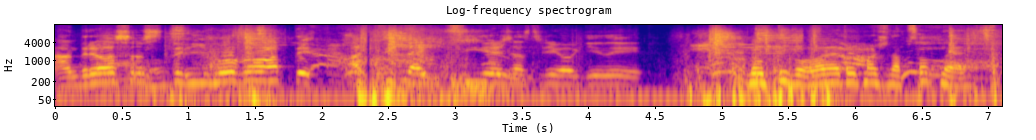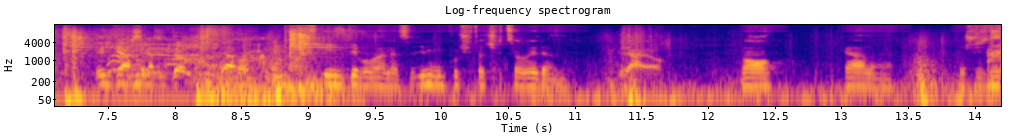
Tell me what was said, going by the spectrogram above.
Andreho jsem streamoval a ty, a ty tady přijdeš za 3 hodiny. No ty vole, teď máš napsat ne. Já jsem si to udělal. Tím ty vole, nesedím u počítače celý den. Já jo. No, já ne. Takže jsem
